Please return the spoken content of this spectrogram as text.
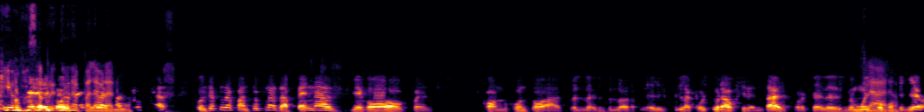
que íbamos a El aprender una concepto palabra de nueva. pantuflas- concepto de pantuflas apenas llegó pues con, junto a pues, el- lo- el- la cultura occidental, porque es muy Claro. poco que lleva.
